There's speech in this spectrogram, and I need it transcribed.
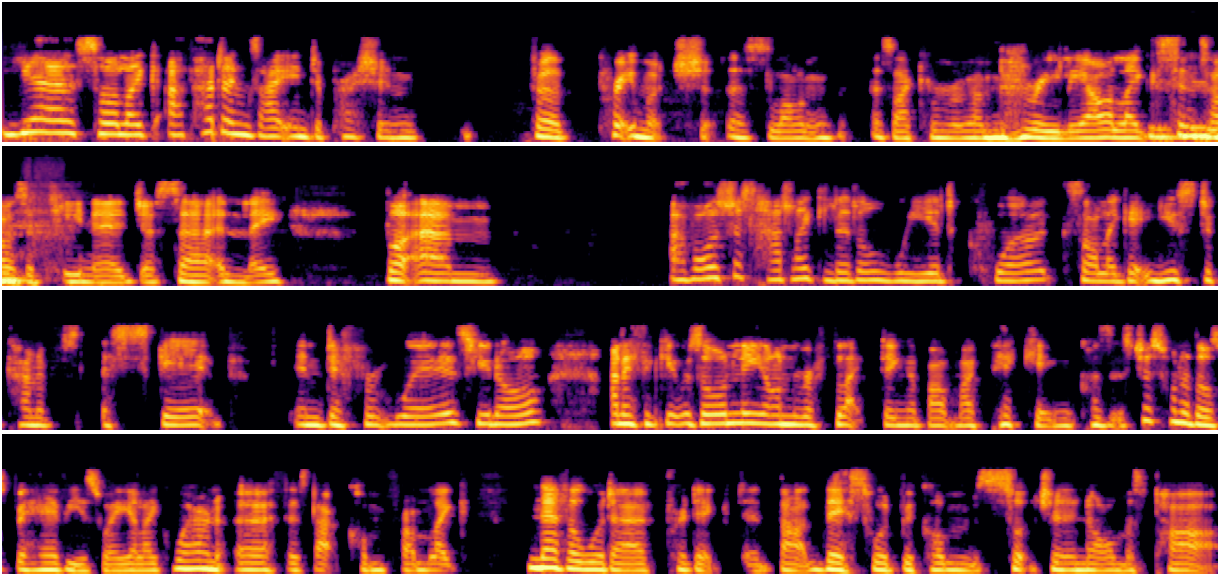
Yeah so like i've had anxiety and depression for pretty much as long as i can remember really or like since i was a teenager certainly. But um i've always just had like little weird quirks or like it used to kind of escape in different ways you know? And i think it was only on reflecting about my picking because it's just one of those behaviors where you're like where on earth has that come from? Like never would i have predicted that this would become such an enormous part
